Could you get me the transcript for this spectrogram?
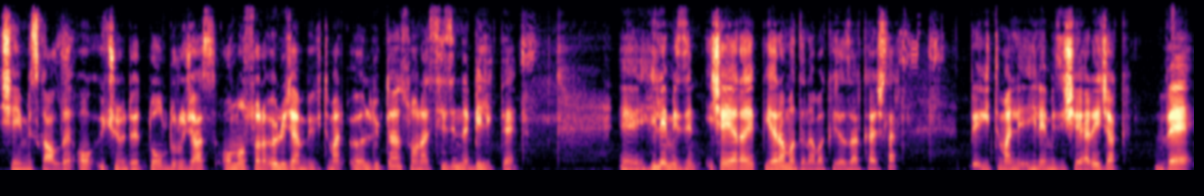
şeyimiz kaldı. O üçünü de dolduracağız. Ondan sonra öleceğim büyük ihtimal. Öldükten sonra sizinle birlikte e, hilemizin işe yarayıp yaramadığına bakacağız arkadaşlar. Büyük ihtimalle hilemiz işe yarayacak ve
